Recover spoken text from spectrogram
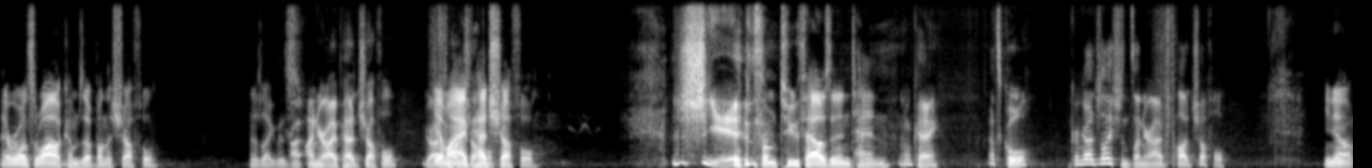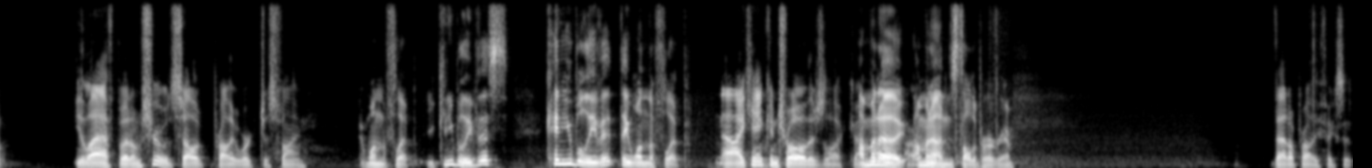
And every once in a while, it comes up on the shuffle. I was like, "This On your iPod Shuffle. Your yeah, my iPod shuffle Shit. from 2010. Okay, that's cool. Congratulations on your iPod Shuffle. You know, you laugh, but I'm sure it would still probably work just fine. They won the flip. Can you believe this? Can you believe it? They won the flip. Now I can't control others' luck. I'm, not gonna I'm gonna uninstall the program. That'll probably fix it.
